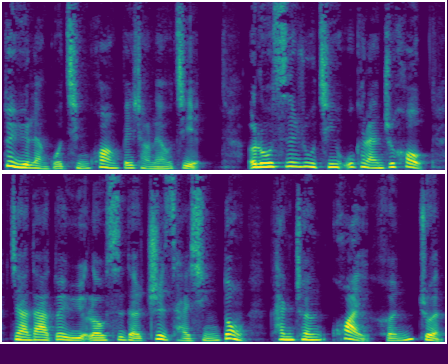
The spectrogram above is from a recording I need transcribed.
对于两国情况非常了解。俄罗斯入侵乌克兰之后，加拿大对于俄罗斯的制裁行动堪称快、很准，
